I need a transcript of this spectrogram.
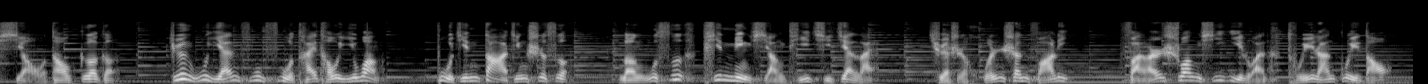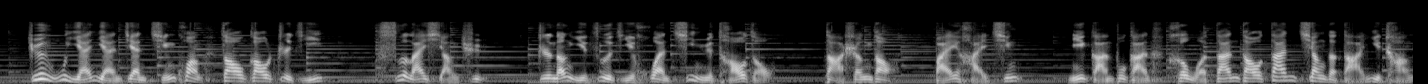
小刀哥哥，君无言夫妇抬头一望，不禁大惊失色。冷无私拼命想提起剑来，却是浑身乏力，反而双膝一软，颓然跪倒。君无言眼见情况糟糕至极，思来想去，只能以自己换妻女逃走，大声道。白海清，你敢不敢和我单刀单枪的打一场？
